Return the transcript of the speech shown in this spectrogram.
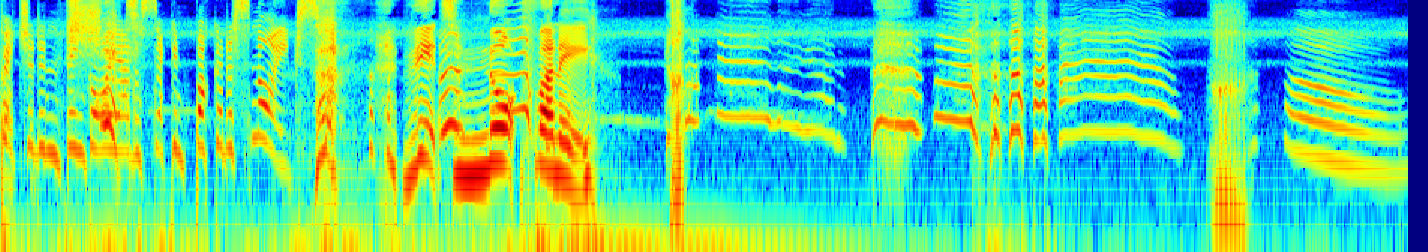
Bet you didn't think I had a second bucket of snakes. That's not funny. oh.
